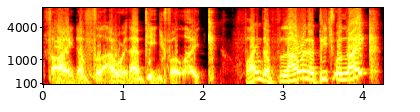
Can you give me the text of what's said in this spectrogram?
find a flower that Peach will like. Find a flower that Peach will like?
